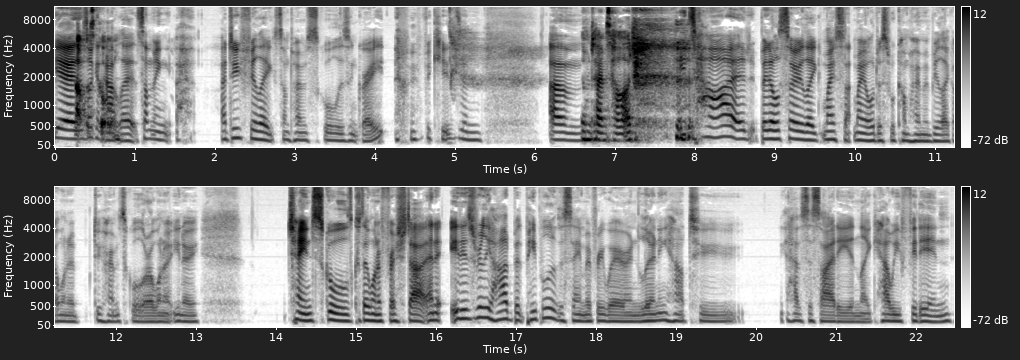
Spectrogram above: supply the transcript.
yeah, there's like cool. an outlet. Something I do feel like sometimes school isn't great for kids and um, sometimes hard. it's hard, but also like my son, my oldest will come home and be like, I want to do homeschool or I want to, you know, change schools because I want a fresh start. And it, it is really hard, but people are the same everywhere and learning how to have society and like how we fit in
